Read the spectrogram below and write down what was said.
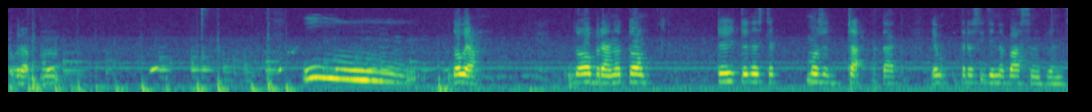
Dobra. Mm. Uuu. Dobra. Dobra, no to to, następ... Może tak, tak. Ja teraz idę na basen, więc...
